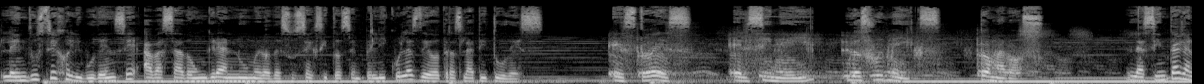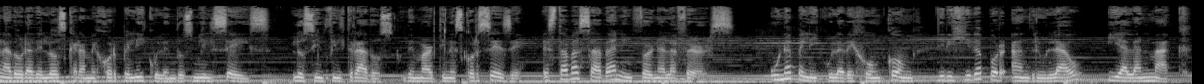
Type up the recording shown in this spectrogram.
la industria hollywoodense ha basado un gran número de sus éxitos en películas de otras latitudes. Esto es, el cine y los remakes. Toma 2. La cinta ganadora del Oscar a Mejor Película en 2006, Los Infiltrados, de Martin Scorsese, está basada en Infernal Affairs, una película de Hong Kong dirigida por Andrew Lau y Alan Mack.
